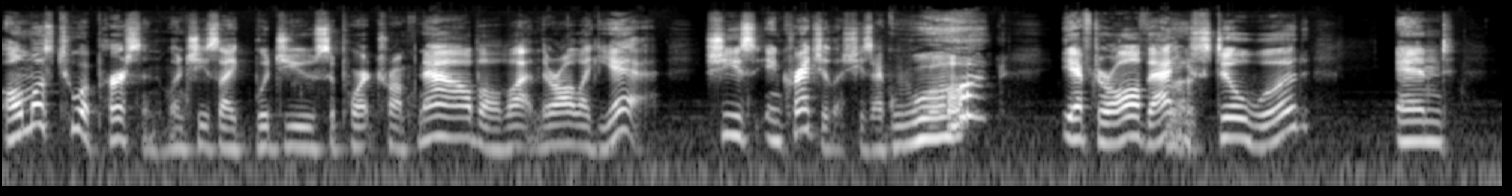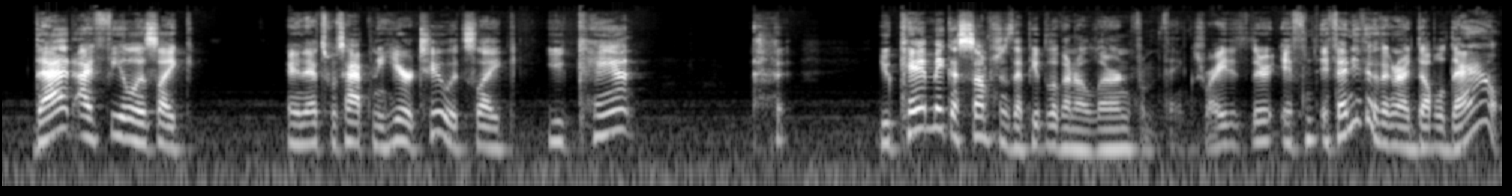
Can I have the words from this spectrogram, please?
almost to a person when she's like, "Would you support Trump now?" Blah blah blah. And they're all like, "Yeah." She's incredulous. She's like, "What?" After all that, you still would? And that I feel is like, and that's what's happening here too. It's like you can't. You can't make assumptions that people are going to learn from things, right? If, they're, if, if anything, they're going to double down,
